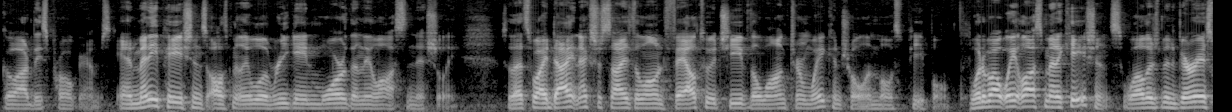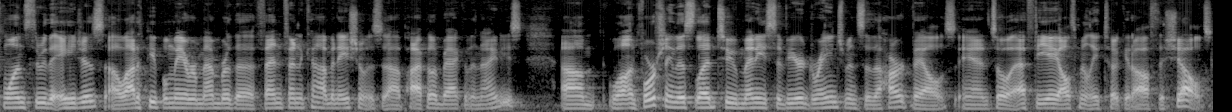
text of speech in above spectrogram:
go out of these programs. And many patients ultimately will regain more than they lost initially. So that's why diet and exercise alone fail to achieve the long-term weight control in most people. What about weight loss medications? Well, there's been various ones through the ages. A lot of people may remember the fen-phen combination was uh, popular back in the 90s. Um, well, unfortunately, this led to many severe derangements of the heart valves, and so FDA ultimately took it off the shelves.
